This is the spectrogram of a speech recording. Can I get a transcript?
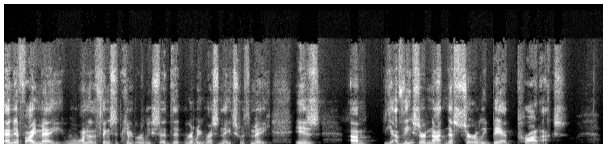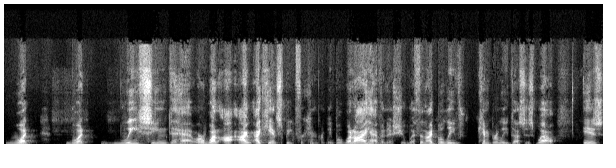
and if I may, one of the things that Kimberly said that really resonates with me is, um, yeah, these are not necessarily bad products. What what we seem to have, or what I, I can't speak for Kimberly, but what I have an issue with, and I believe Kimberly does as well, is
